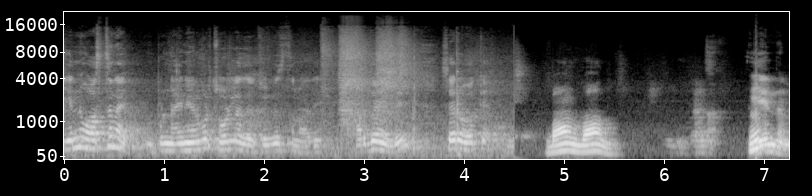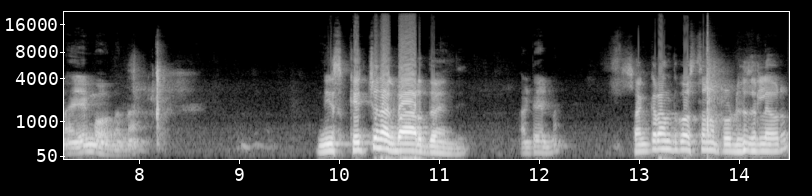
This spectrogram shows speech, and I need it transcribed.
ఇవన్నీ వస్తున్నాయి ఇప్పుడు నేను నేను కూడా చూడలేదు చూపిస్తున్నా అది అర్థమైంది సరే ఓకే బాగుంది బాగుంది ఏందన్నా ఏం బాగుందన్నా నీ స్కెచ్ నాకు బాగా అర్థమైంది అంటే అన్న సంక్రాంతికి వస్తున్న ప్రొడ్యూసర్లు ఎవరు?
